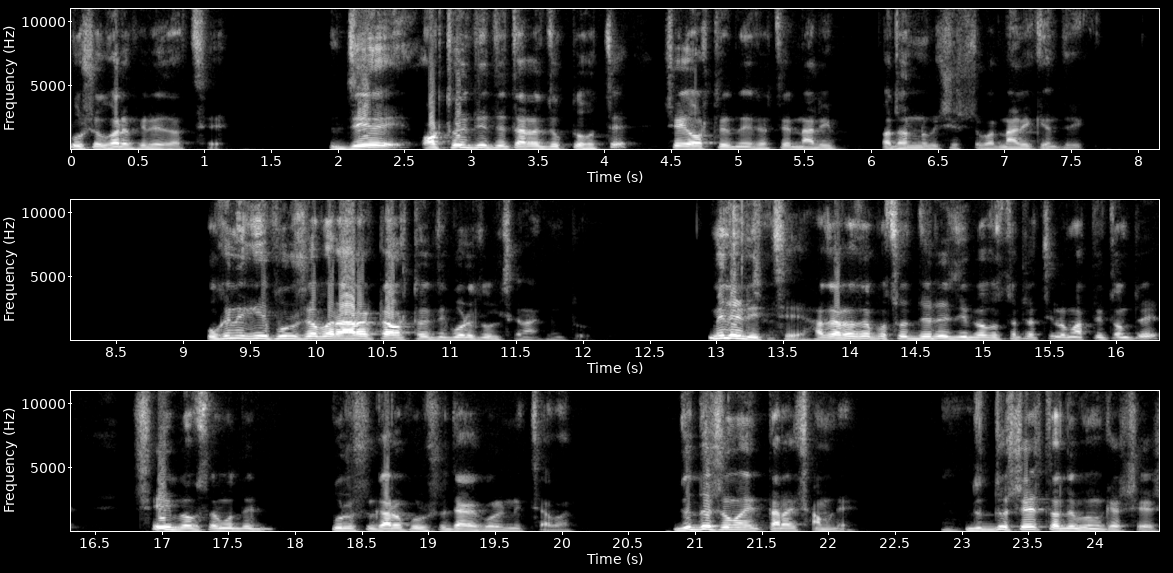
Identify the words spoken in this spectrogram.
পুরুষ ঘরে ফিরে যাচ্ছে। যে অর্থনীতিতে তারা যুক্ত হচ্ছে সেই অর্থনীতি হচ্ছে নারী প্রাধান্য বিশিষ্ট বা নারী কেন্দ্রিক। ওখানে গিয়ে পুরুষ আবার আর একটা অর্থনীতি গড়ে তুলছে না কিন্তু। মেনে নিচ্ছে। হাজার হাজার বছর ধরে যে ব্যবস্থাটা ছিল মাতৃতন্ত্রে সেই ব্যবস্থার মধ্যে পুরুষ গারো পুরুষের জায়গা করে নিচ্ছে আবার। যুদ্ধের সময় তারাই সামনে। যুদ্ধ শেষ তাদের ভূমিকা শেষ।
